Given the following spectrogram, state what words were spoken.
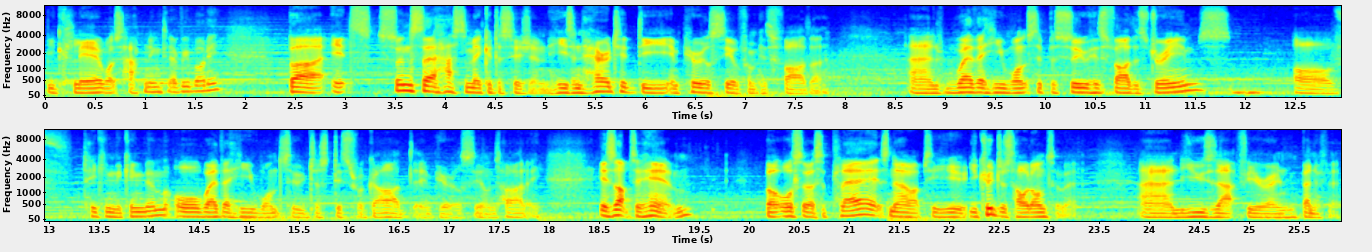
be clear what's happening to everybody, but it's Sun has to make a decision. He's inherited the Imperial Seal from his father, and whether he wants to pursue his father's dreams of taking the kingdom or whether he wants to just disregard the Imperial Seal entirely is up to him, but also as a player, it's now up to you. You could just hold on to it and use that for your own benefit.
